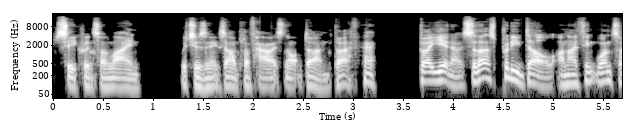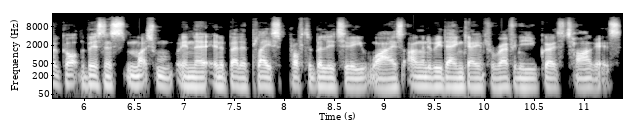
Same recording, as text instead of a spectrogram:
sequence online which is an example of how it's not done. But, but you know, so that's pretty dull. And I think once I've got the business much in a, in a better place profitability wise, I'm going to be then going for revenue growth targets.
